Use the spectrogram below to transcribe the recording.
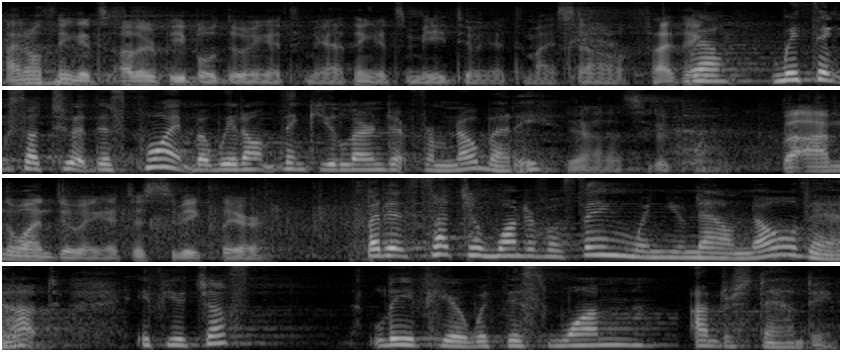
I don't think it's other people doing it to me. I think it's me doing it to myself. I think well we think so too at this point but we don't think you learned it from nobody. Yeah that's a good point. But I'm the one doing it just to be clear but it's such a wonderful thing when you now know that if you just leave here with this one understanding.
